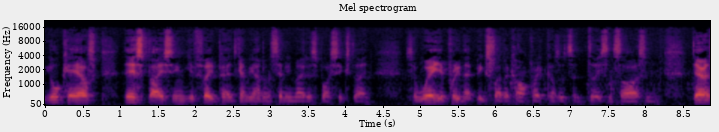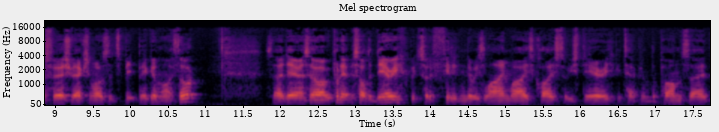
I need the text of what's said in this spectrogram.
your cows, their spacing, your feed pad's going to be 170 metres by 16. So where you're putting that big slab of concrete because it's a decent size. And Darren's first reaction was it's a bit bigger than I thought. So Darren said, oh, we put it beside the dairy, which sort of fitted into his laneway. He's close to his dairy. He could tap into the pond. So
